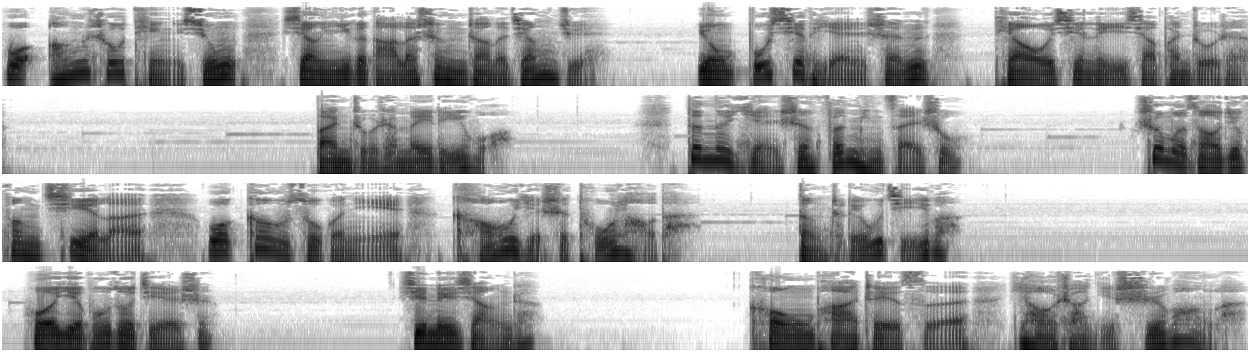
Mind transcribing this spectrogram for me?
我昂首挺胸，像一个打了胜仗的将军，用不屑的眼神挑衅了一下班主任。班主任没理我，但那眼神分明在说：“这么早就放弃了？我告诉过你，考也是徒劳的，等着留级吧。”我也不做解释，心里想着，恐怕这次要让你失望了。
